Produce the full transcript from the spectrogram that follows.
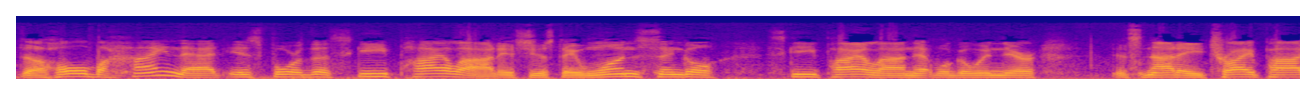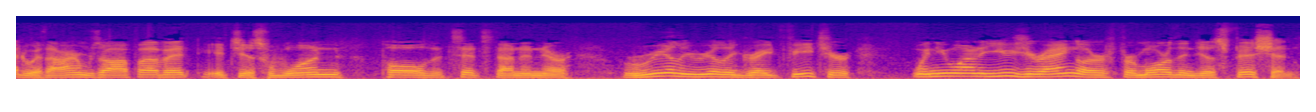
the hole behind that is for the ski pylon. It's just a one single ski pylon that will go in there. It's not a tripod with arms off of it. It's just one pole that sits down in there. Really, really great feature when you want to use your angler for more than just fishing.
